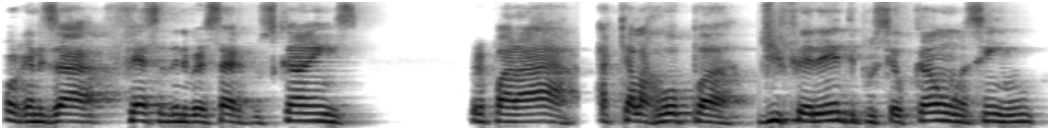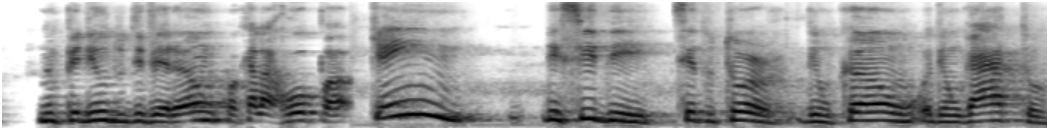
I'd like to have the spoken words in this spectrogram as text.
organizar festa de aniversário para os cães, preparar aquela roupa diferente para o seu cão, assim, um, no período de verão, com aquela roupa. Quem decide ser tutor de um cão ou de um gato,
